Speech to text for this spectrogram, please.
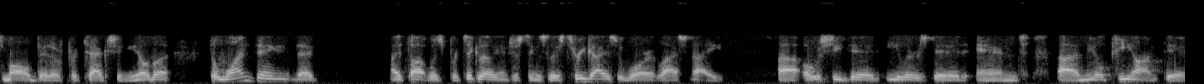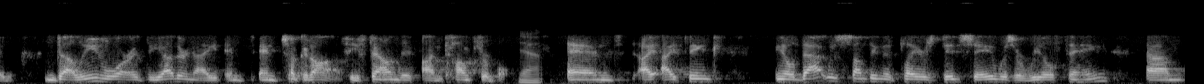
small bit of protection you know the the one thing that i thought was particularly interesting so there's three guys who wore it last night uh, Oshie did, Ehlers did, and uh, Neal Pionk did. Dahlin wore it the other night and, and took it off. He found it uncomfortable. Yeah. And I, I think, you know, that was something that players did say was a real thing. Um,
